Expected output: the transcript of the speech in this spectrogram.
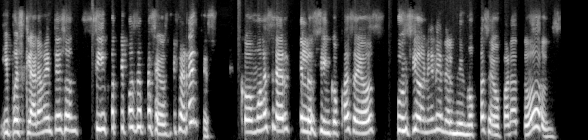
Y pues claramente son cinco tipos de paseos diferentes. ¿Cómo hacer que los cinco paseos funcionen en el mismo paseo para todos?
